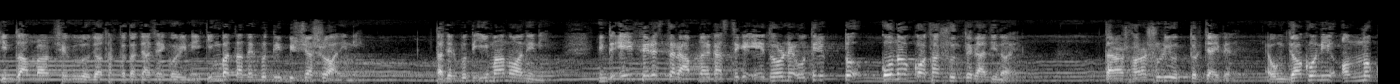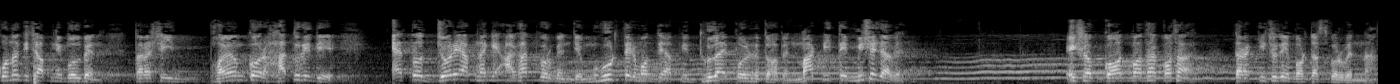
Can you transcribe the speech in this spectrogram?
কিন্তু আমরা সেগুলো যথার্থতা যাচাই করিনি, কিংবা তাদের প্রতি বিশ্বাসও আনিনি, তাদের প্রতি ইমানও আনিনি। কিন্তু এই ফেরেস্তারা আপনার কাছ থেকে এই ধরনের অতিরিক্ত কোনো কথা শুনতে রাজি নয়। তারা সরাসরি উত্তর চাইবেন। এবং যখনই অন্য কোনো কিছু আপনি বলবেন, তারা সেই ভয়ঙ্কর হাতুড়ি দিয়ে এত জোরে আপনাকে আঘাত করবেন যে মুহূর্তের মধ্যে আপনি ধুলায় পরিণত হবেন, মাটিতে মিশে যাবেন। এইসব গদ বাঁধা কথা তারা কিছুতেই বরদাস্ত করবেন না।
